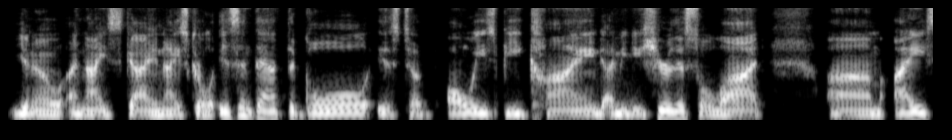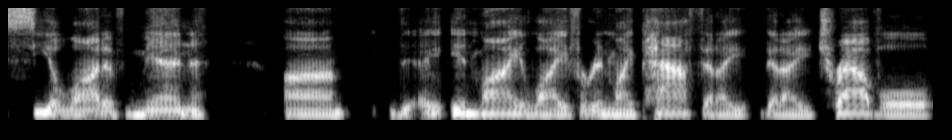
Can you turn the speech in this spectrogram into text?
you know, a nice guy, a nice girl. Isn't that the goal? Is to always be kind? I mean, you hear this a lot. Um, I see a lot of men um, in my life or in my path that I that I travel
